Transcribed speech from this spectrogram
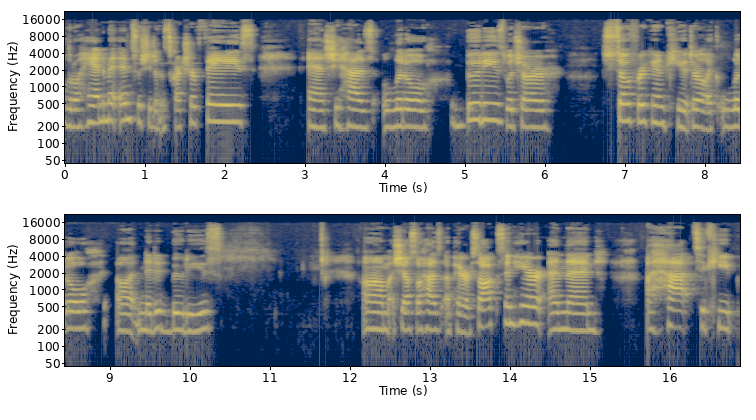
little hand mitten so she doesn't scratch her face. And she has little booties, which are So freaking cute. They're like little uh, knitted booties. Um, she also has a pair of socks in here and then a hat to keep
